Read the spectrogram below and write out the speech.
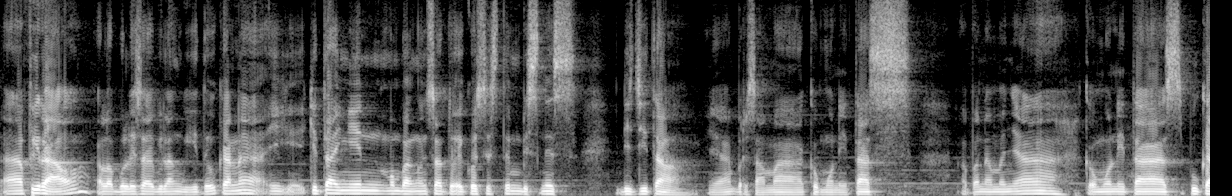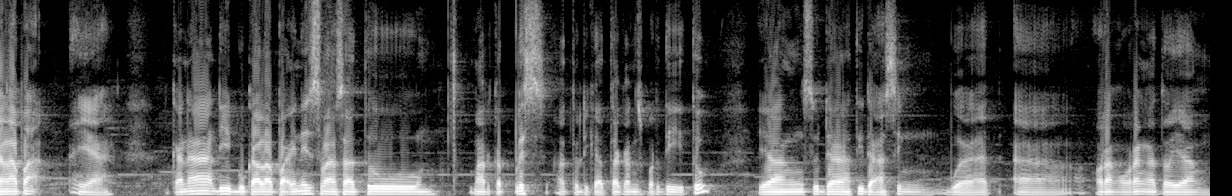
eh, viral kalau boleh saya bilang begitu karena kita ingin membangun satu ekosistem bisnis digital ya bersama komunitas apa namanya komunitas Bukalapak ya. Karena di Bukalapak ini salah satu marketplace atau dikatakan seperti itu yang sudah tidak asing buat eh, orang-orang atau yang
